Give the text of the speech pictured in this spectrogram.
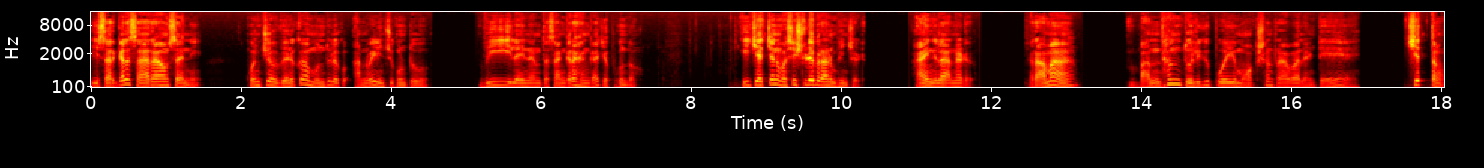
ఈ సర్గల సారాంశాన్ని కొంచెం వెనుక ముందులకు అన్వయించుకుంటూ వీలైనంత సంగ్రహంగా చెప్పుకుందాం. ఈ చర్చను వశిష్ఠుడే ప్రారంభించాడు. ఆయన ఇలా అన్నాడు రామా బంధం తొలగిపోయి మోక్షం రావాలంటే చిత్తం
